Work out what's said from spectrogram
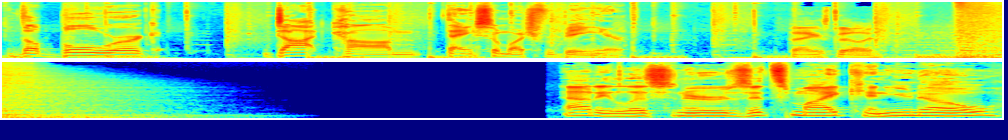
the thebulwark.com. Thanks so much for being here. Thanks, Billy. Howdy, listeners. It's Mike, and you know,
